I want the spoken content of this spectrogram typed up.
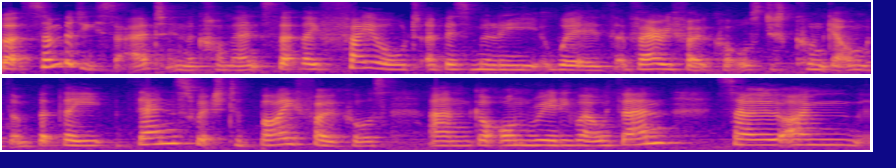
But somebody said in the comments that they failed abysmally with varifocals, just couldn't get on with them, but they then switched to bifocals and got on really well with them. So I'm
